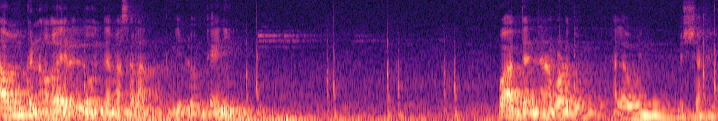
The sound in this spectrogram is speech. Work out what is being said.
أو ممكن أغير اللون ده مثلا أجيب لون تاني. وأبدأ إن أنا برضو ألون بالشكل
